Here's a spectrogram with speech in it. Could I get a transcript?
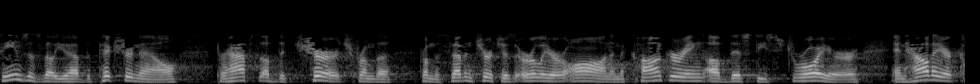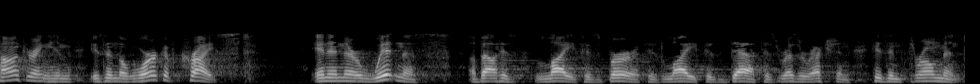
seems as though you have the picture now, perhaps of the church from the, from the seven churches earlier on, and the conquering of this destroyer, and how they are conquering him is in the work of Christ and in their witness about his life, his birth, his life, his death, his resurrection, his enthronement.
